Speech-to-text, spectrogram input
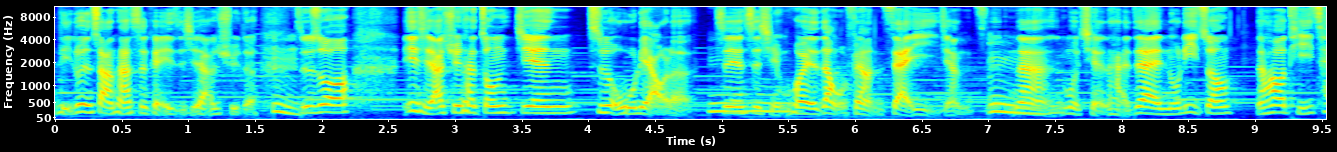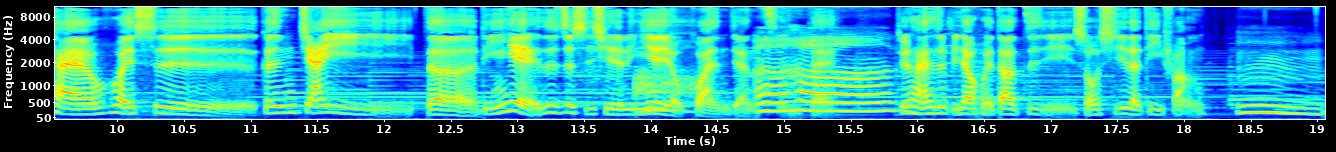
理论上它是可以一直写下去的。嗯，只是说一直写下去，它中间是不是无聊了？这件事情会让我非常在意，这样子。那目前还在努力中，然后题材会是跟嘉义的林业日治时期的林业有关，这样子，哦、对，就还是比较回到自己熟悉的地方。嗯，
